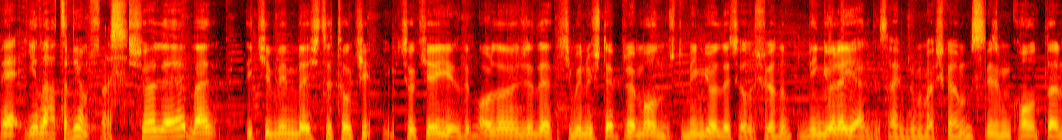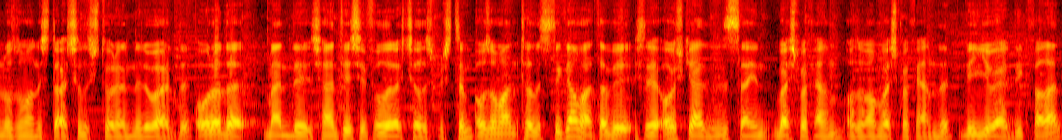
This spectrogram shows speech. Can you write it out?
ve yılı hatırlıyor musunuz? Şöyle ben 2005'te Toki, Tokyo'ya girdim. Oradan önce de 2003 depremi olmuştu. Bingöl'de çalışıyordum. Bingöl'e geldi Sayın Cumhurbaşkanımız. Bizim konutların o zaman işte açılış törenleri vardı. Orada ben de şantiye şefi olarak çalışmıştım. O zaman tanıştık ama tabii işte hoş geldiniz Sayın Başbakanım. O zaman başbakandı. Bilgi verdik falan.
